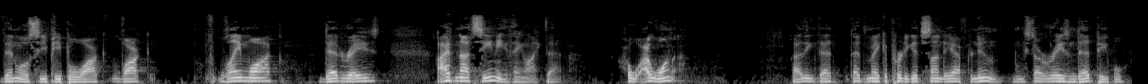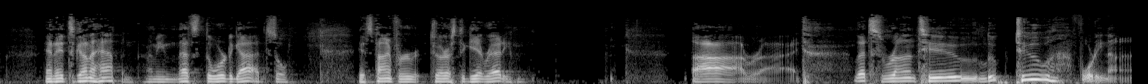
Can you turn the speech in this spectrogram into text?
Then we'll see people walk walk lame walk, dead raised. I've not seen anything like that. I, want to. I think that that'd make a pretty good Sunday afternoon when we start raising dead people, and it's going to happen. I mean, that's the word of God. So it's time for, for us to get ready. All right, let's run to Luke two forty nine.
